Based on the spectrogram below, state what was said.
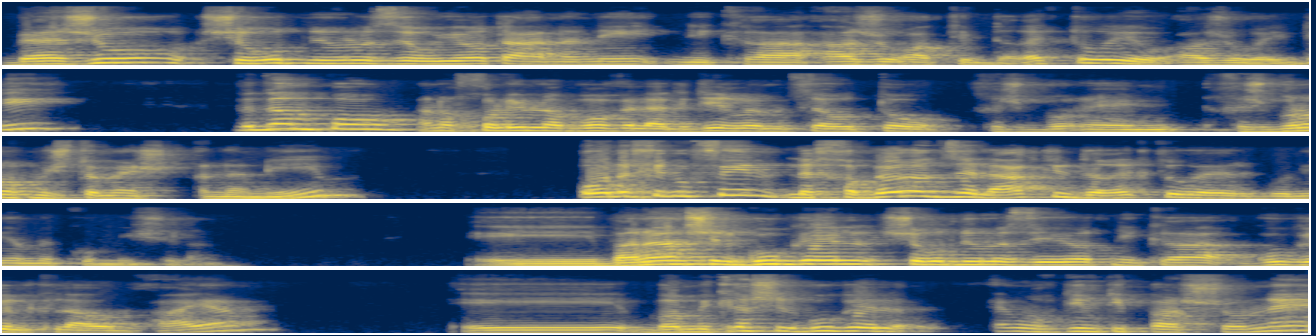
באז'ור שירות ניהול הזהויות הענני נקרא Azure Active Directory או Azure AD וגם פה אנחנו יכולים לבוא ולהגדיר באמצעותו חשבונות, אה, חשבונות משתמש ענניים או לחילופין לחבר את זה לאקטיב דירקטורי הארגוני המקומי שלנו. אה, בענן של גוגל שירות ניהול הזהויות נקרא Google Cloud IAM במקרה של גוגל הם עובדים טיפה שונה.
